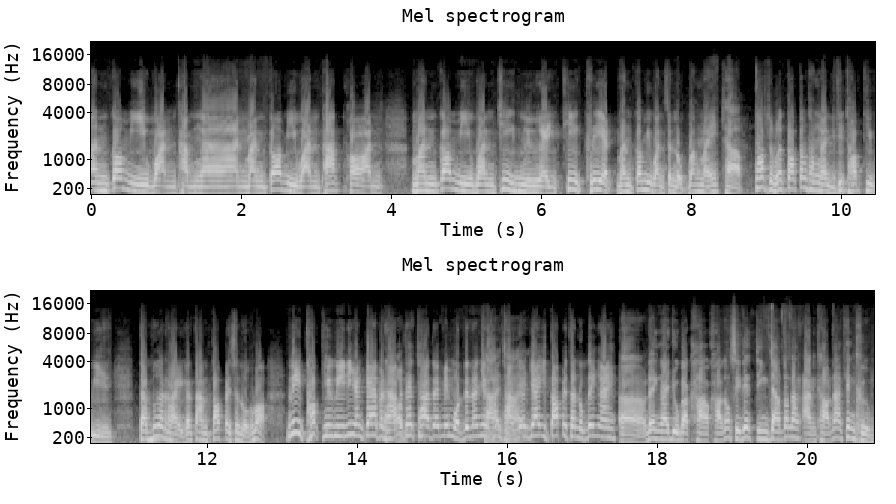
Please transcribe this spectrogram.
มันก็มีวันทำงาน มันก็มีวันพักผ่อนมันก็มีวันที่เหนื่อยที่เครียด มันก็มีวันสนุกบ้างไหมครับท็อปสมมติว่าท็อปต้องทำงานอยู่ที่ท็อปทีวีแต่เมื่อไหร่ก็ตามท็อปไปสนุกเขาบอกนี่ท็อปทีวีนี่ยังแก้ปัญหาประเทศชาติได้ไม่หมดเลยนะยังใช่ทำข่าวใช่ เยอะแยะอีท็อปไปสนุกได้ไงเออได้ไงอยู่กับข่าวข่าวต้องซีเรียสจริงจังต้องนั่งอ่านข่าวหน้าเข่งขรึม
